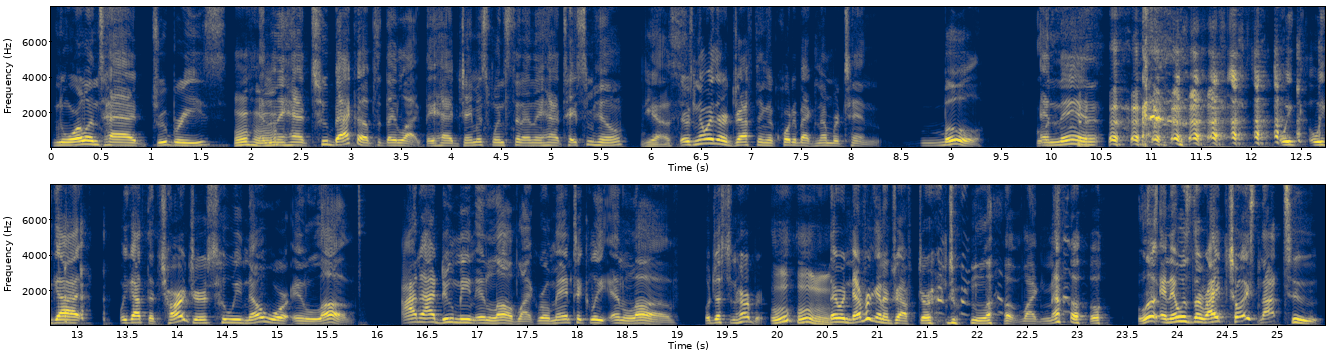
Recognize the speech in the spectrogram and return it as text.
New Orleans had Drew Brees, and then they had two backups that they liked. They had Jameis Winston and they had Taysom Hill. Yes. There's no way they're drafting a quarterback number ten. Bull. And then we we got we got the Chargers, who we know were in love. And I do mean in love, like romantically in love with Justin Herbert. Mhm. They were never gonna draft Jor- Jordan Love. Like, no. Look, and it was the right choice not to.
